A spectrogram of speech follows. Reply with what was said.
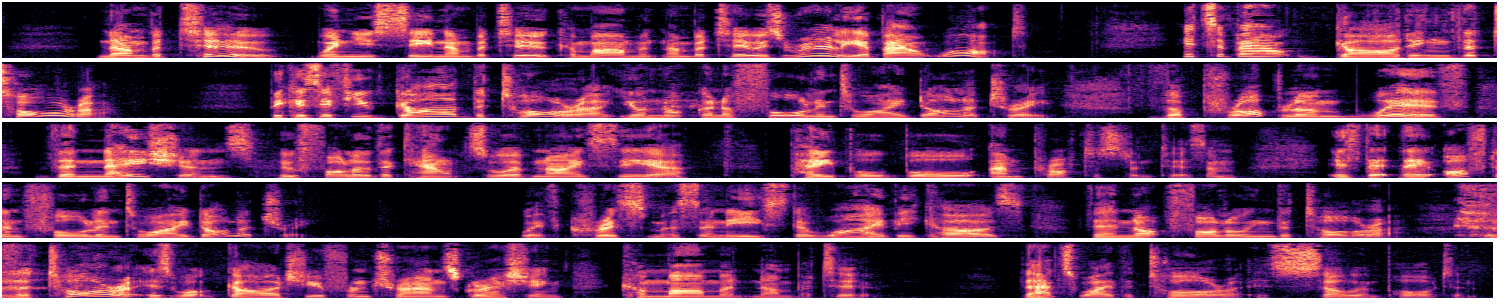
Number two, when you see number two, commandment number two is really about what? It's about guarding the Torah. Because if you guard the Torah, you're not going to fall into idolatry. The problem with the nations who follow the Council of Nicaea, papal bull, and Protestantism is that they often fall into idolatry with Christmas and Easter. Why? Because they're not following the Torah. The Torah is what guards you from transgressing commandment number two. That's why the Torah is so important.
